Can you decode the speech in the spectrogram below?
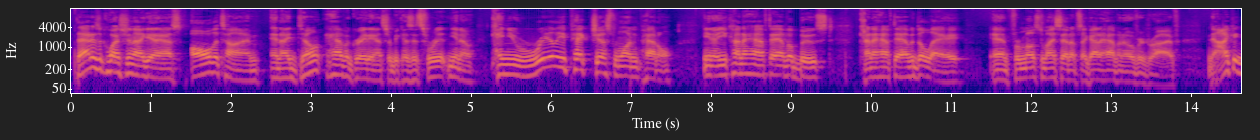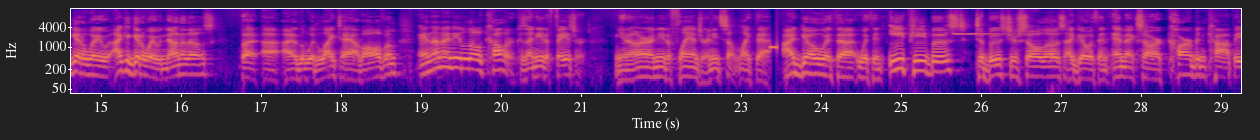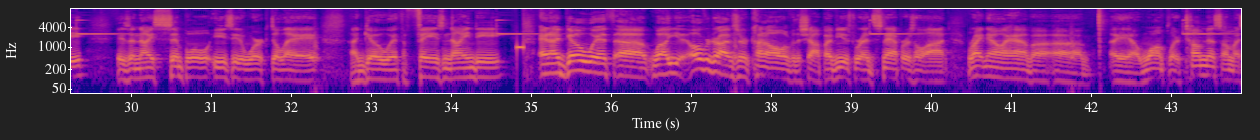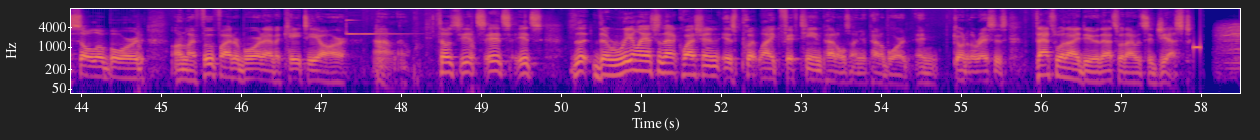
That is a question I get asked all the time, and I don't have a great answer because it's re- you know, can you really pick just one pedal? You know, you kind of have to have a boost, kind of have to have a delay, and for most of my setups, I got to have an overdrive. Now, I could get away with, I could get away with none of those, but uh, I would like to have all of them, and then I need a little color because I need a phaser you know, or I need a flanger. I need something like that. I'd go with uh, with an EP boost to boost your solos. I'd go with an MXR carbon copy. Is a nice, simple, easy to work delay. I'd go with a Phase 90. And I'd go with, uh, well, yeah, overdrives are kind of all over the shop. I've used red snappers a lot. Right now I have a, a, a Wampler Tumnus on my solo board. On my Foo Fighter board, I have a KTR. I don't know. So it's, it's, it's, it's the, the real answer to that question is put like 15 pedals on your pedal board and go to the races. That's what I do. That's what I would suggest.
